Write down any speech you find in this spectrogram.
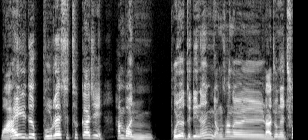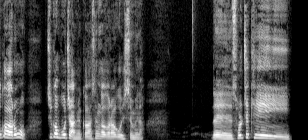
와일드 브레스트까지 한번 보여드리는 영상을 나중에 추가로 찍어보지 않을까 생각을 하고 있습니다. 네, 솔직히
